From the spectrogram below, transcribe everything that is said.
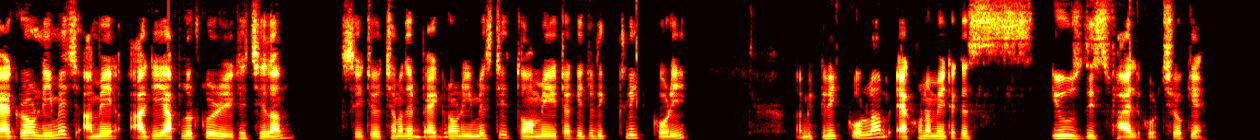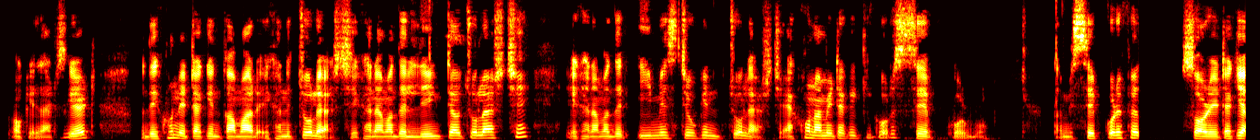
ব্যাকগ্রাউন্ড ইমেজ আমি আগেই আপলোড করে রেখেছিলাম। সেটি হচ্ছে আমাদের ব্যাকগ্রাউন্ড ইমেজটি তো আমি এটাকে যদি ক্লিক করি আমি ক্লিক করলাম। এখন আমি এটাকে ইউজ দিস ফাইল করছি। ওকে ওকে দ্যাটস গ্রেট দেখুন, এটা কিন্তু আমার এখানে চলে আসছে। এখানে আমাদের লিঙ্কটাও চলে আসছে। এখানে আমাদের ইমেজটিও কিন্তু চলে আসছে। এখন আমি এটাকে কি করে সেভ করব। তো আমি সেভ করে সরি এটাকে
